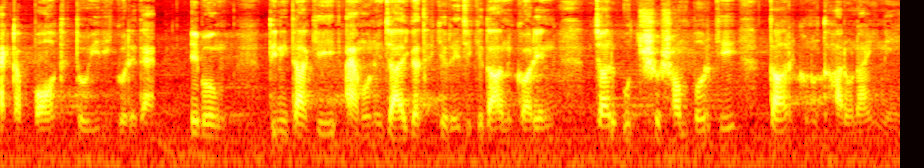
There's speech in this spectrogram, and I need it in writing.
একটা পথ তৈরি করে দেন। এবং তিনি তাকে এমন জায়গা থেকে রেজেকে দান করেন, যার উৎস সম্পর্কে তার কোনো ধারণাই নেই।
